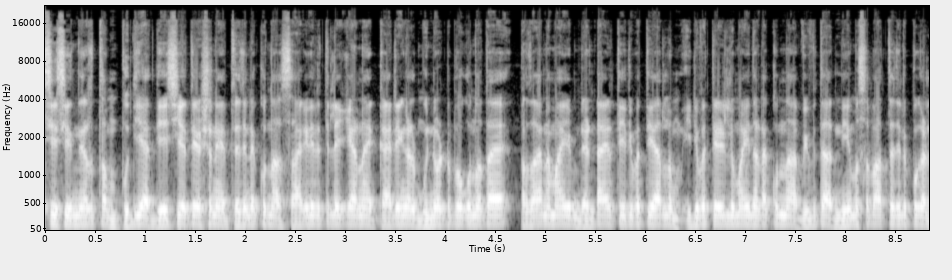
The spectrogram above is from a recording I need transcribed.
സി സി നേതൃത്വം പുതിയ ദേശീയ അധ്യക്ഷനെ തിരഞ്ഞെടുക്കുന്ന സാഹചര്യത്തിലേക്കാണ് കാര്യങ്ങൾ മുന്നോട്ട് പോകുന്നത്. പ്രധാനമായും രണ്ടായിരത്തി ഇരുപത്തിയാറിലും ഇരുപത്തിയേഴിലുമായി നടക്കുന്ന വിവിധ നിയമസഭാ തെരഞ്ഞെടുപ്പുകൾ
